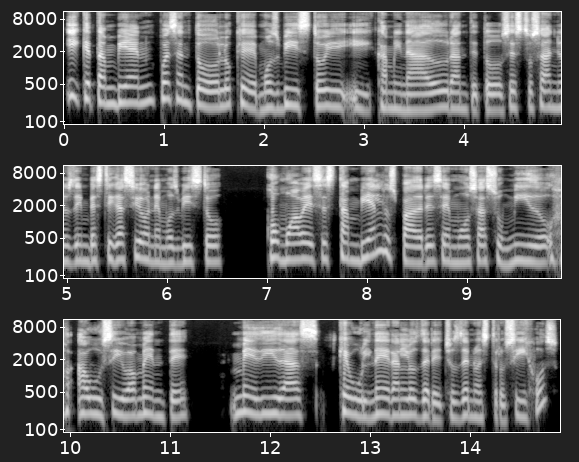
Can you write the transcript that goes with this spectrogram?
y que también pues en todo lo que hemos visto y, caminado durante todos estos años de investigación hemos visto cómo a veces también los padres hemos asumido abusivamente medidas que vulneran los derechos de nuestros hijos,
